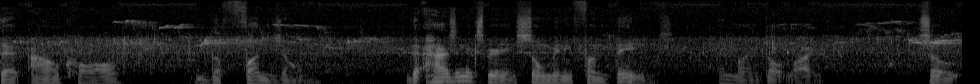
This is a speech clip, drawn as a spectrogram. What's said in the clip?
that I'll call the fun zone that hasn't experienced so many fun things in my adult life. So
